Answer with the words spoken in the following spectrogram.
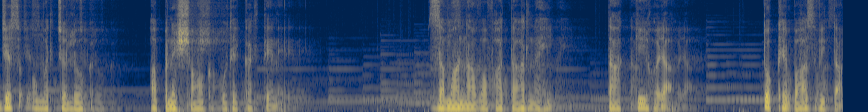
ਜਿਸ ਉਮਰ 'ਚ ਲੋਕ ਆਪਣੇ ਸ਼ੌਂਕ ਪੂਰੇ ਕਰਦੇ ਨੇ। ਜ਼ਮਾਨਾ ਵਫਾਦਾਰ ਨਹੀਂ ਤਾਂ ਕੀ ਹੋਇਆ? ਧੋਖੇਬਾਜ਼ ਵੀ ਤਾਂ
